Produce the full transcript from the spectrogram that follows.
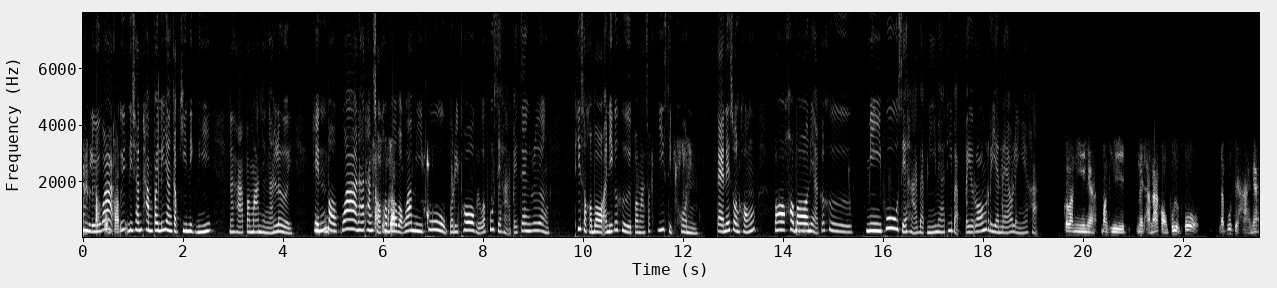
ำหรือว่าครับผมครับเอ้ยดิฉันทำไปหรือยังกับคลินิกนี้นะคะ ประมาณอย่างนั้นเลย เห็นบอกว่านะคะทางคสรับคผมบครับบอกว่ามีผู้บริโภคหรือว่าผู้เสียหายไปแจ้งเรื่อง ที่สคบอันนี้ก็คือประมาณสักยี่สิบคน แต่ในส่วนของปคบเนี่ยก็คือมีผู้เสียหายแบบนี้ไหมคะที่แบบไปร้องเรียนแล้วอะไรเงี้ยค่ะ กรณีเนี่ย บางทีในฐานะของผู้บริโภคและผู้เสียหายเนี่ย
